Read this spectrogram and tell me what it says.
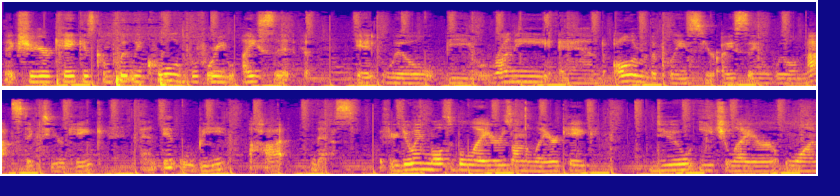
Make sure your cake is completely cooled before you ice it. It will be runny and all over the place. Your icing will not stick to your cake and it will be a hot mess. If you're doing multiple layers on the layer cake, do each layer one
